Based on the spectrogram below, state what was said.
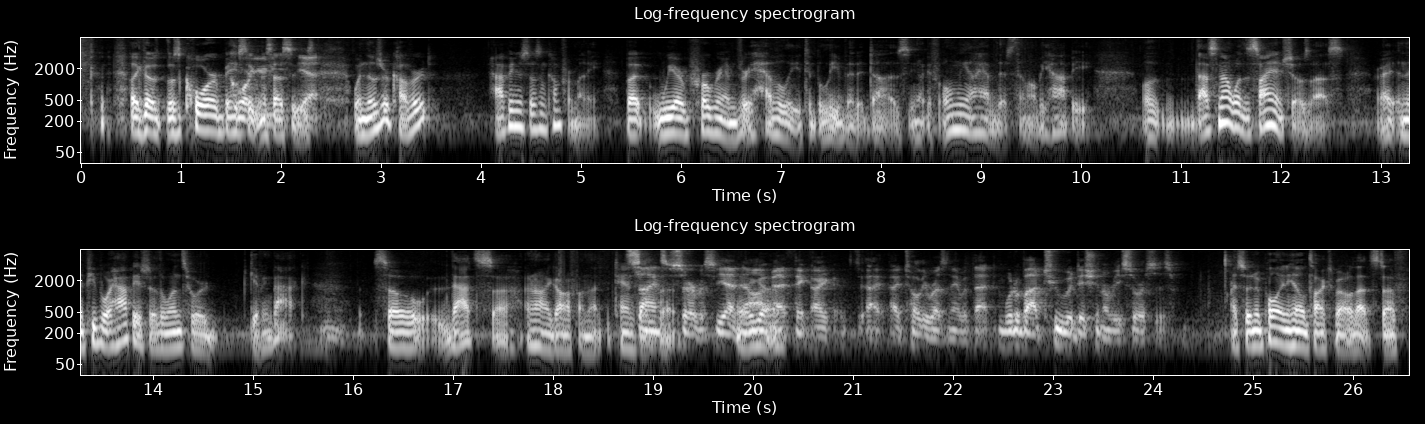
like those, those core basic Core, necessities. yeah. When those are covered, Happiness doesn't come from money, but we are programmed very heavily to believe that it does. You know, if only I have this, then I'll be happy. Well, that's not what the science shows us, right? And the people who are happiest are the ones who are giving back. So that's uh, I don't know. I got off on that tangent. Science of service. Yeah, no, I, mean, I think I, I, I totally resonate with that. What about two additional resources? So Napoleon Hill talked about all that stuff,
